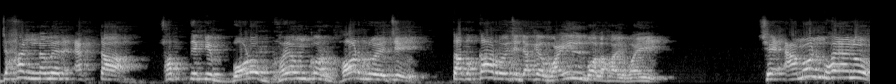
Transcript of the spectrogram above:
জাহান্নামের একটা সব থেকে বড় ভয়ঙ্কর ঘর রয়েছে, তবকা রয়েছে, যাকে ওয়াইল বলা হয়, ওয়াইল। সে এমন ভয়ানক,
